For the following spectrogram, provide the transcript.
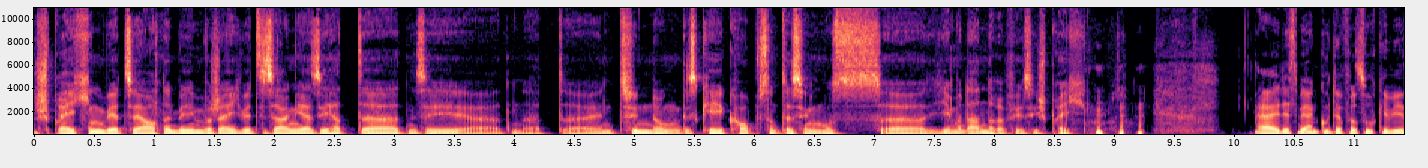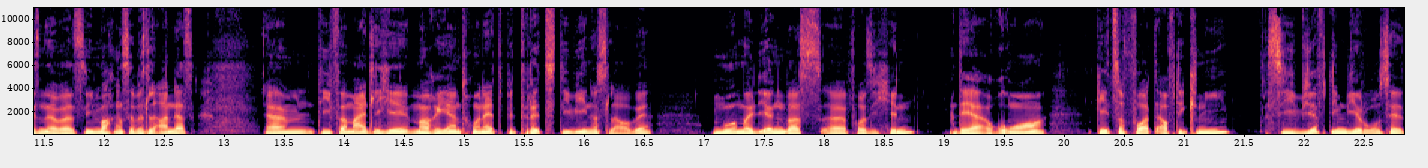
sprechen wird sie auch nicht mit ihm. Wahrscheinlich wird sie sagen, ja, sie hat, äh, sie, äh, hat äh, Entzündung des Kehlkopfs und deswegen muss äh, jemand anderer für sie sprechen. Äh, das wäre ein guter Versuch gewesen, aber sie machen es ein bisschen anders. Ähm, die vermeintliche Marie Antoinette betritt die Venuslaube, murmelt irgendwas vor sich hin. Der Rouen geht sofort auf die Knie, sie wirft ihm die Rose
